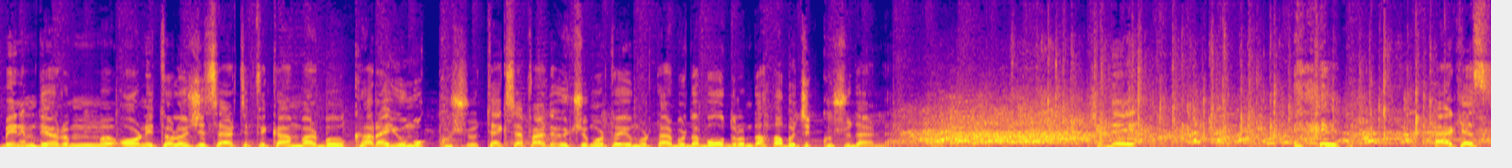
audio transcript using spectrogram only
Benim diyorum ornitoloji sertifikam var. Bu kara yumuk kuşu. Tek seferde üç yumurta yumurtlar. Burada Bodrum'da habıcık kuşu derler. Şimdi Herkes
